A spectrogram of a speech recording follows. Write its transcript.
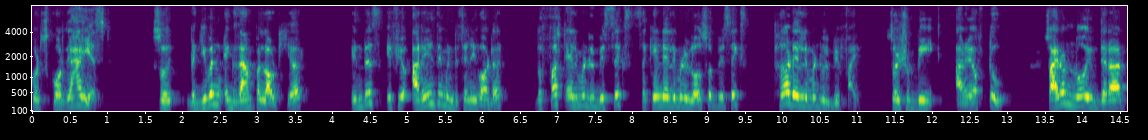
could score the highest. So the given example out here, in this, if you arrange them in descending order, the first element will be 6, second element will also be 6, third element will be 5. So it should be array of 2. So I don't know if there are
